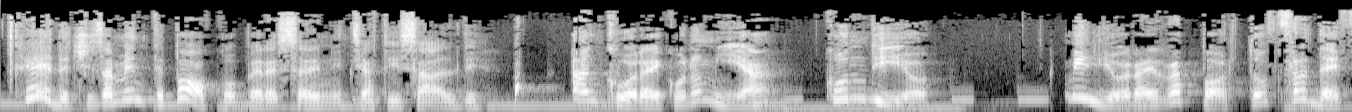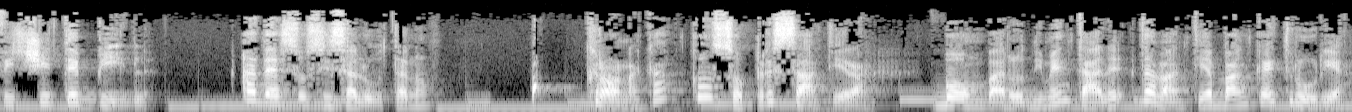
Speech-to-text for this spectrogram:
che è decisamente poco per essere iniziati i saldi. Ancora economia con Dio. Migliora il rapporto fra deficit e PIL. Adesso si salutano. Cronaca con sopra e satira. Bomba rudimentale davanti a Banca Etruria.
